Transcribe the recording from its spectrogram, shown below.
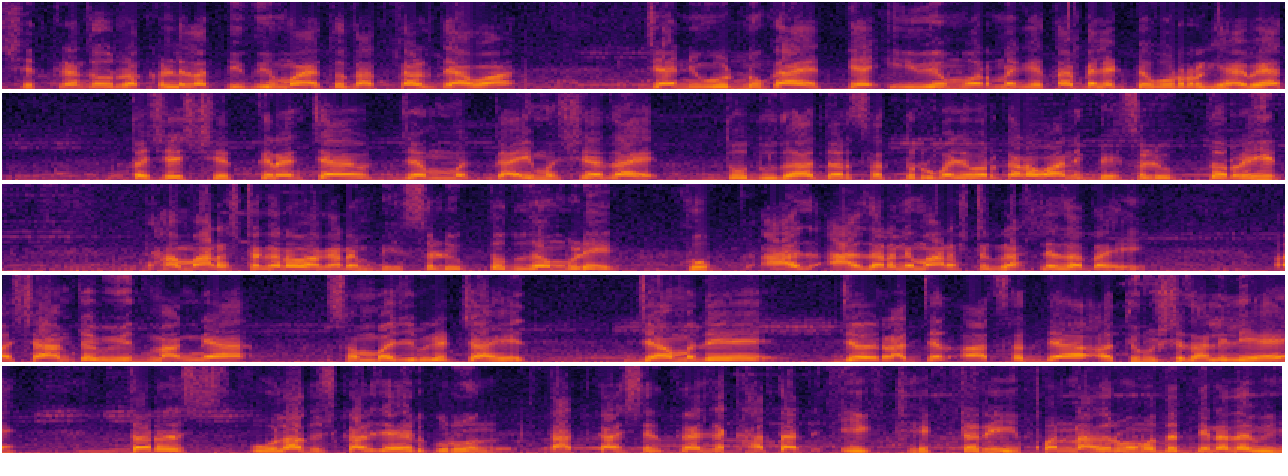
शेतकऱ्यांचा जो रखडलेला पीक विमा आहे तो तात्काळ द्यावा. ज्या निवडणुका आहेत त्या ई व्ही एमवर न घेता बॅलेट पेपरवर घ्याव्यात. तसेच शेतकऱ्यांच्या ज्या म गाई म्हशी आहेत तो दुधा दर सत्तर रुपयाच्यावर करावा आणि भेसळयुक्त रहित हा महाराष्ट्र करावा. कारण भेसळयुक्त दुधामुळे खूप आज आजाराने महाराष्ट्र ग्रासल्या जात आहे. अशा आमच्या विविध मागण्या संभाजी ब्रिगेडच्या आहेत. ज्यामध्ये ज्या राज्यात सध्या अतिवृष्टी झालेली आहे तर ओला दुष्काळ जाहीर करून तात्काळ शेतकऱ्यांच्या खात्यात एक हेक्टरी पन्नास हजार रुपये मदत देण्यात यावी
